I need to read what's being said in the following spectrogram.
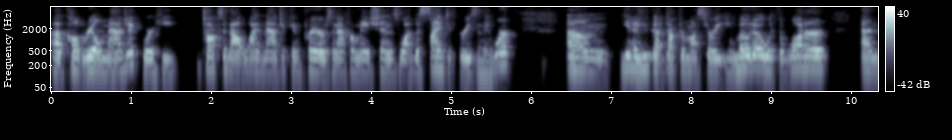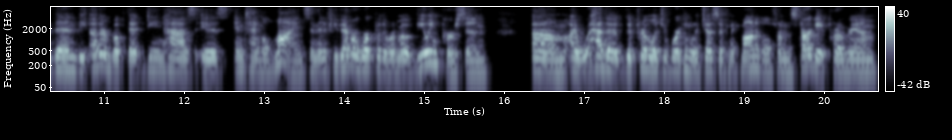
uh, called Real Magic, where he talks about why magic and prayers and affirmations, what the scientific reason they work. Um, you know, you've got Dr. Masaru Emoto with the water. And then the other book that Dean has is Entangled Minds. And then if you've ever worked with a remote viewing person, um, I had the good privilege of working with Joseph McMoneagle from the Stargate program,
